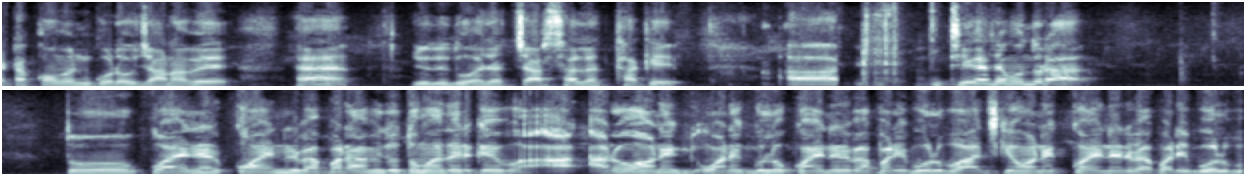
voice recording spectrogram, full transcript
একটা কমেন্ট করেও জানাবে হ্যাঁ? যদি দু হাজার চার সালের থাকে। আর ঠিক আছে বন্ধুরা? তো কয়েনের কয়েনের ব্যাপারে আমি তো তোমাদেরকে আরও অনেক, অনেকগুলো কয়েনের ব্যাপারে বলব, আজকে অনেক কয়েনের ব্যাপারে বলব।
